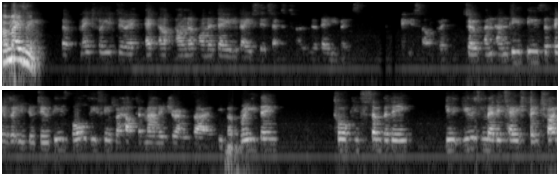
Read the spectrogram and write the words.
amazing. So make sure you do it eh, on a, on a daily basis. Exercise on a daily basis. Yourself. So and, and these, these are things that you can do. These all these things will help to manage your anxiety. But breathing, talking to somebody, u- using meditation. Try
